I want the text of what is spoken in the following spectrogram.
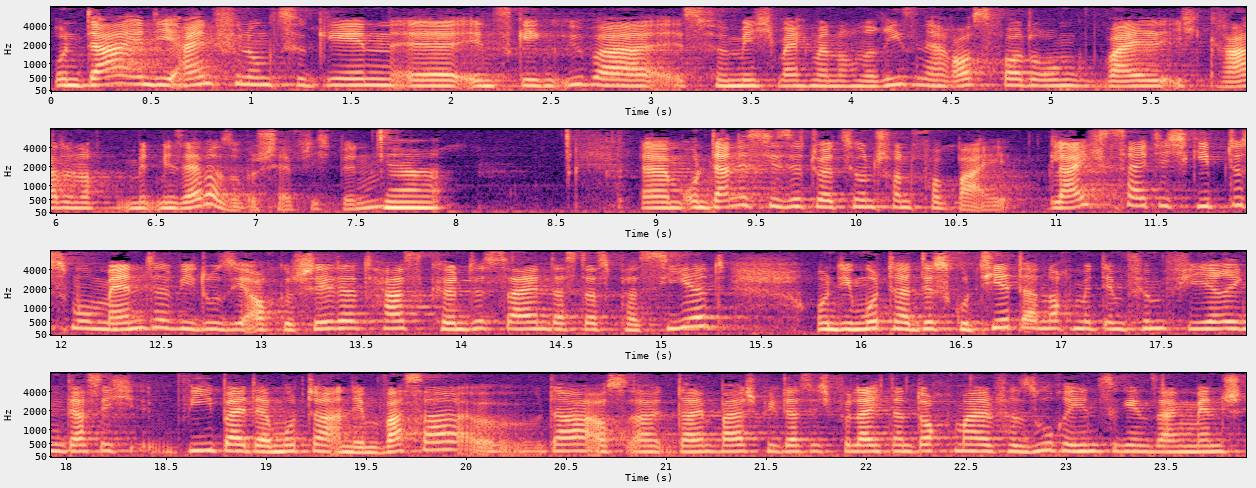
Und da in die Einfühlung zu gehen, äh, ins Gegenüber, ist für mich manchmal noch eine riesen Herausforderung, weil ich gerade noch mit mir selber so beschäftigt bin. Ja. Ähm, und dann ist die Situation schon vorbei. Gleichzeitig gibt es Momente, wie du sie auch geschildert hast, könnte es sein, dass das passiert und die Mutter diskutiert dann noch mit dem Fünfjährigen, dass ich, wie bei der Mutter an dem Wasser, äh, da aus äh, deinem Beispiel, dass ich vielleicht dann doch mal versuche hinzugehen und sagen, Mensch,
